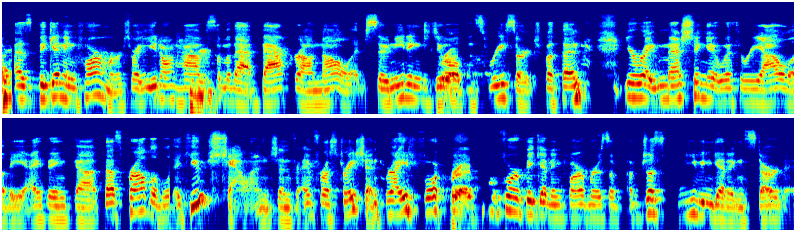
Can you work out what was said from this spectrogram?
As beginning farmers, right? You don't have mm-hmm. some of that background knowledge. So needing to do right. all this research, but then you're right, meshing it with reality. I think uh, that's probably a huge challenge and, and frustration, right? For right. for beginning farmers of, of just even getting started.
